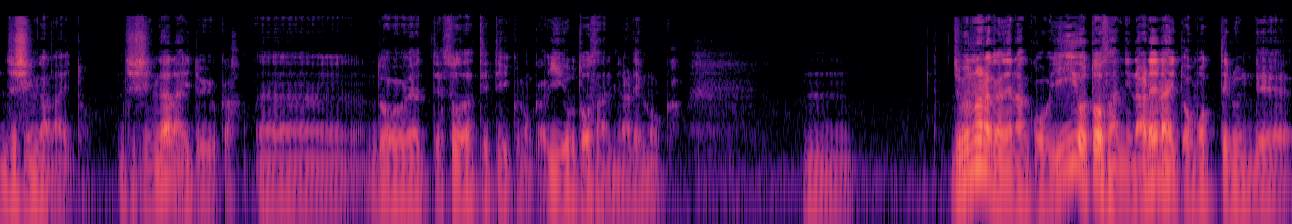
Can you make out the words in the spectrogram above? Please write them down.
ー、自信がないと。自信がないというか、えー、どうやって育てていくのかいいお父さんになれるのかうん自分の中でなんかこういいお父さんになれないと思ってるんで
